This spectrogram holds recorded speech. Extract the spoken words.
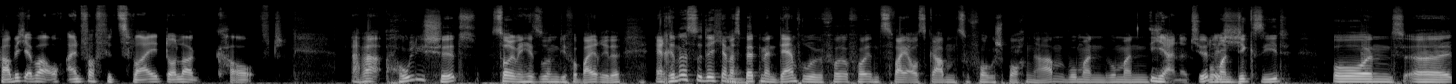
Habe ich aber auch einfach für zwei Dollar gekauft. Aber holy shit, sorry, wenn ich jetzt so an dir vorbeirede. Erinnerst du dich an das Ja. Batman Damp, worüber wir vor, vor in zwei Ausgaben zuvor gesprochen haben, wo man, wo man, Ja, natürlich. wo man Dick sieht? Und äh,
